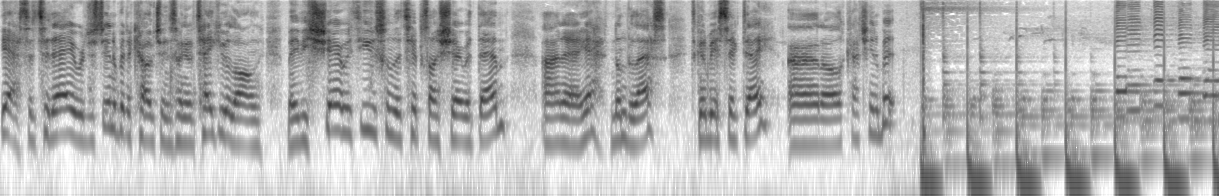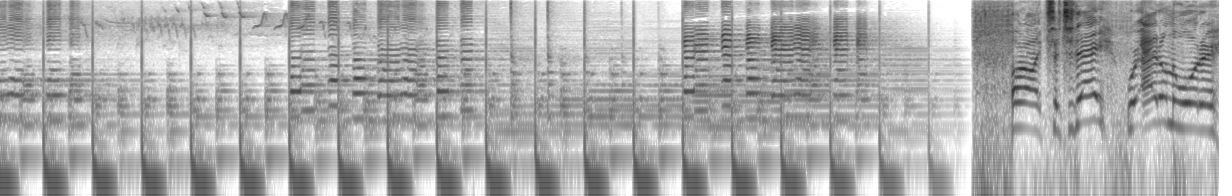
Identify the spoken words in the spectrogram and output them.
yeah, so today we're just doing a bit of coaching. So I'm going to take you along, maybe share with you some of the tips I share with them. And uh, yeah, nonetheless, it's going to be a sick day and I'll catch you in a bit. Alright, so today we're out on the water.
